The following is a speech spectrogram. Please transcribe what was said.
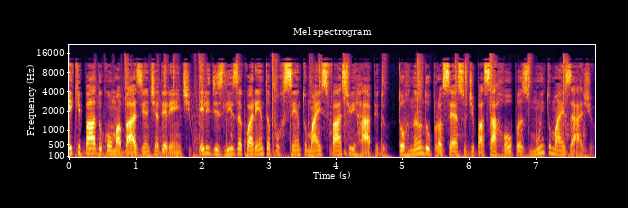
Equipado com uma base antiaderente, ele desliza 40% mais fácil e rápido, tornando o processo de passar roupas muito mais ágil.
